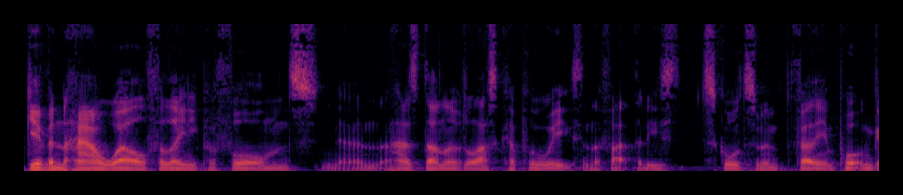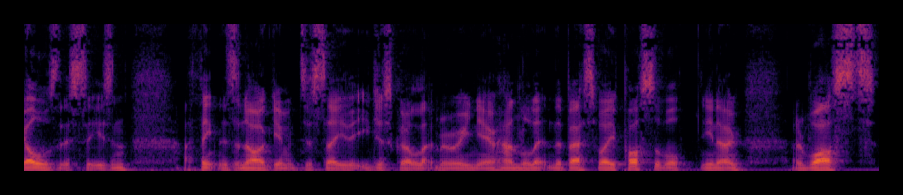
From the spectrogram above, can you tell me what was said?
given how well Fellaini performed, you know, and has done over the last couple of weeks, and the fact that he's scored some fairly important goals this season, I think there's an argument to say that you just got to let Mourinho handle it in the best way possible, you know. And whilst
